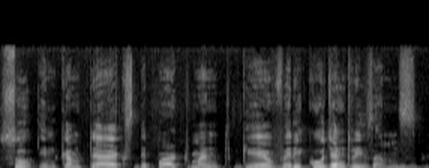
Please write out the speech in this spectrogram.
So, income tax department gave very cogent reasons mm -hmm.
